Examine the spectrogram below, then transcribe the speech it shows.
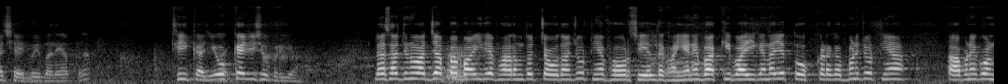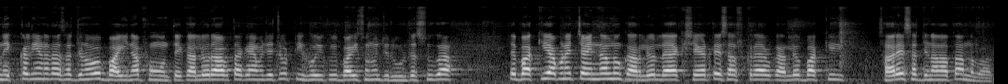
ਅੱਛਾ ਕੋਈ ਬਣਿਆ ਆਪਣਾ। ਠੀਕ ਹੈ ਜੀ ਓਕੇ ਜੀ ਸ਼ੁਕਰੀਆ। ਲੈ ਸੱਜਣੋ ਅੱਜ ਆਪਾਂ ਬਾਈ ਦੇ ਫਾਰਮ ਤੋਂ 14 ਝੋਟੀਆਂ ਫੋਰ ਸੇਲ ਦਿਖਾਈਆਂ ਨੇ। ਬਾਕੀ ਬਾਈ ਕਹਿੰਦਾ ਜੇ ਤੋਕੜ ਗੱਬਣ ਝੋਟੀਆਂ ਆਪਣੇ ਕੋਲ ਨਿਕਲਦੀਆਂ ਨੇ ਤਾਂ ਸੱਜਣੋ ਉਹ ਬਾਈ ਨਾਲ ਫੋਨ ਤੇ ਕਰ ਲਿਓ। ਰਾਬਤਾ ਕਿਵੇਂ ਜੇ ਝੋਟੀ ਹੋਈ ਕੋਈ ਬਾਈ ਤੁਹਾਨੂੰ ਜ਼ਰੂਰ ਦੱਸੂਗਾ। ਤੇ ਬਾਕੀ ਆਪਣੇ ਚੈਨਲ ਨੂੰ ਕਰ ਲਿਓ ਲਾਈਕ ਸ਼ੇਅਰ ਤੇ ਸਬਸਕ੍ਰਾਈਬ ਕਰ ਲਿਓ। ਬਾਕੀ ਸਾਰੇ ਸੱਜਣਾ ਦਾ ਧੰਨਵਾਦ।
